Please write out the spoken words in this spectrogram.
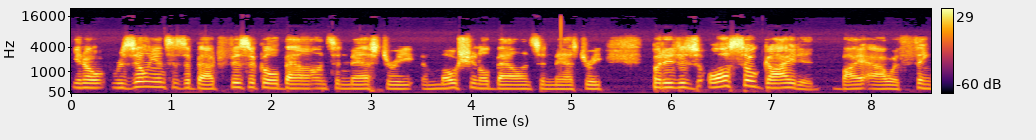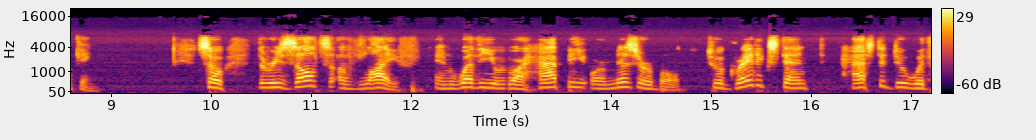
you know resilience is about physical balance and mastery emotional balance and mastery but it is also guided by our thinking so the results of life and whether you are happy or miserable to a great extent has to do with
